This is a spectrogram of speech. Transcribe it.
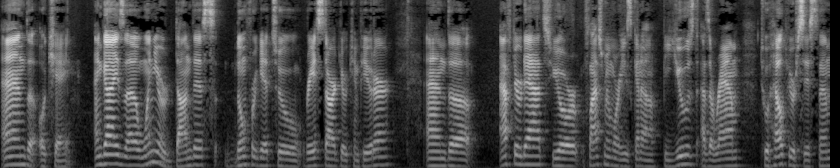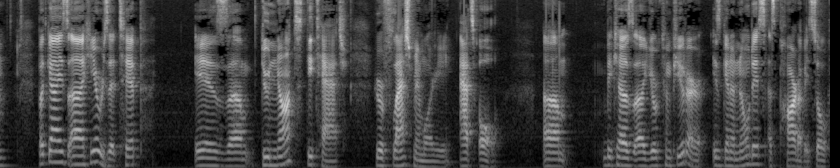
and uh, OK. And guys, uh, when you're done this, don't forget to restart your computer. And uh, after that, your flash memory is gonna be used as a RAM to help your system. But guys, uh, here is a tip is um, do not detach your flash memory at all. Um, because uh, your computer is gonna know this as part of it. So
